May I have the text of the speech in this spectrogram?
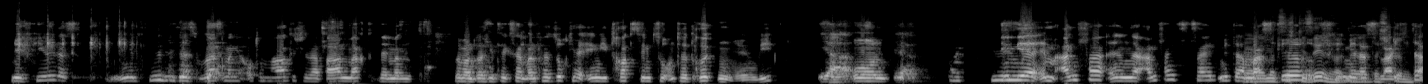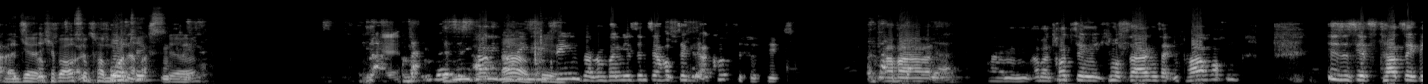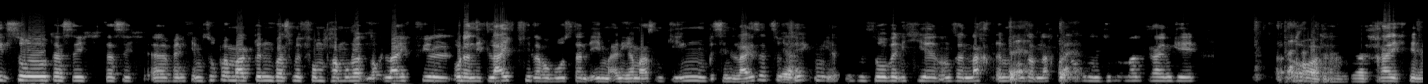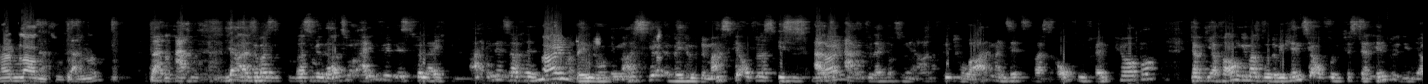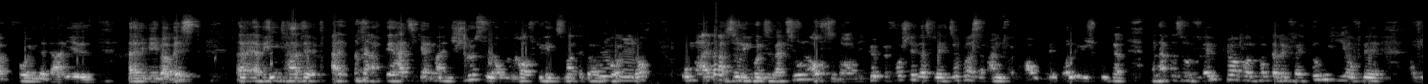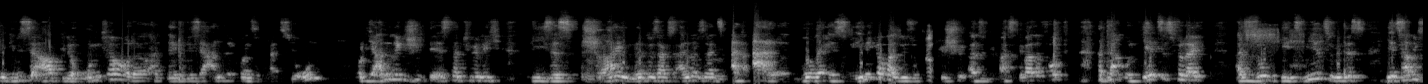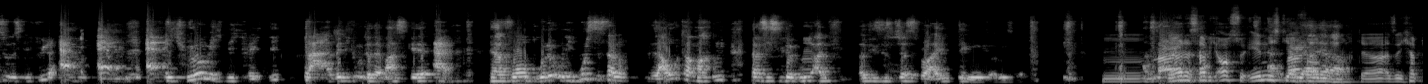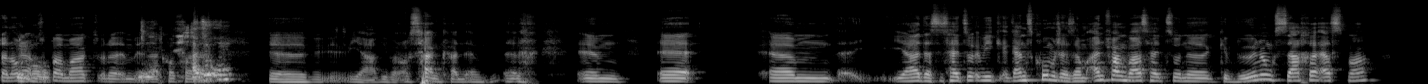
mir fiel das, mir fiel dieses, was man ja automatisch in der Bahn macht, wenn man, wenn man solche Ticks hat, man versucht ja irgendwie trotzdem zu unterdrücken irgendwie. Ja. Und ja. fiel mir im Anfang, in der Anfangszeit mit der Maske, ja, fiel mir das, das leichter als ja, Ich habe auch so ein paar Mundticks, ja. Das ist gar nicht nur Ah, wegen okay. Zähnen, sondern bei mir sind es ja hauptsächlich akustische Ticks. Aber, Ja. ähm, aber trotzdem, ich muss sagen, seit ein paar Wochen ist es jetzt tatsächlich so, dass ich, dass ich, äh, wenn ich im Supermarkt bin, was mir vor ein paar Monaten noch leicht fiel, oder nicht leicht fiel, aber wo es dann eben einigermaßen ging, ein bisschen leiser zu Ja. ticken. Jetzt ist es so, wenn ich hier in unseren Nacht, in unserem Nachbarn in den Supermarkt reingehe, oh, da, da schreie ich den halben Laden zu. Ne? Ja, also was, was mir dazu einfällt, ist vielleicht die eine Sache, Nein, wenn du eine Maske, wenn du eine Maske auflässt, ist es also, ah, vielleicht auch so eine Art Ritual. Man setzt was auf, einen Fremdkörper. Ich habe die Erfahrung gemacht, oder wir kennen es ja auch von Christian Hempel, den ja vorhin der Daniel, Daniel Weber West äh, erwähnt hatte. Äh, der hat sich ja immer einen Schlüssel auf den Kopf gelegt, das macht er glaube ich Mhm. heute noch, um einfach so eine Konzentration aufzubauen. Ich könnte mir vorstellen, dass vielleicht sowas am Anfang auch gespielt hat. Man hat da so einen Fremdkörper und kommt dadurch vielleicht irgendwie auf eine, auf eine gewisse Art wieder runter oder hat eine gewisse andere Konzentration. Und die andere Geschichte ist natürlich dieses Schreien. Ne? Du sagst einerseits, ah, wurde es weniger, weil du so also die Maske war davor. Und jetzt ist vielleicht, also so geht es mir zumindest, jetzt habe ich so das Gefühl, ah, ah, ah, ich höre mich nicht richtig, bah, wenn ich unter der Maske hervorbrülle. Und ich muss es dann noch lauter machen, dass es sich wieder gut anfühlt. Ne? Dieses Just Right-Ding. so. Hm. Ja, das habe ich auch so ähnlich die Ja, Erfahrung ja. gemacht. Ja, also ich habe dann auch Genau. im Supermarkt oder im, in der Koffer. Also um, äh, wie- ja, wie man auch sagen kann. Ähm, äh, ähm, äh, ähm, äh, ja, das ist halt so irgendwie ganz komisch. Also am Anfang war es halt so eine Gewöhnungssache erstmal.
